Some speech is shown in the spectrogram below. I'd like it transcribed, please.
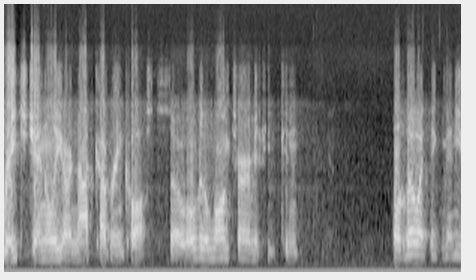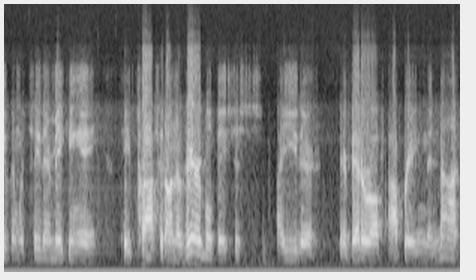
rates generally are not covering costs. So over the long term, if you can although I think many of them would say they're making a, a profit on a variable basis, i.e., they're, they're better off operating than not,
